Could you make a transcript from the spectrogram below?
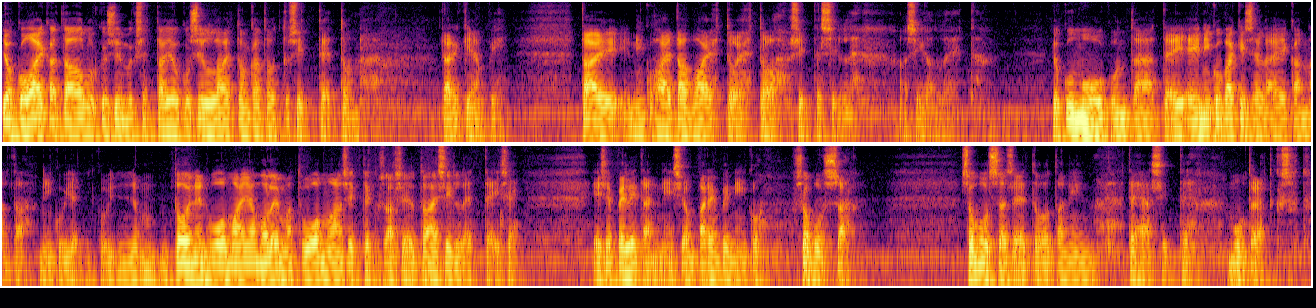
joko aikataulukysymykset tai joku sillä että on katsottu sitten, että on tärkeämpi tai niin kuin haetaan vaihtoehtoa sitten sille asialle, että joku muu kuin tämä, että ei, ei niin kuin väkisellä ei kannata, niin kuin, kuin toinen huomaa ja molemmat huomaa sitten, kun se asioita esille, että ei se, ei se pelitä, niin se on parempi niin kuin sovussa, sovussa se tuota, niin tehdä sitten muut ratkaisut.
